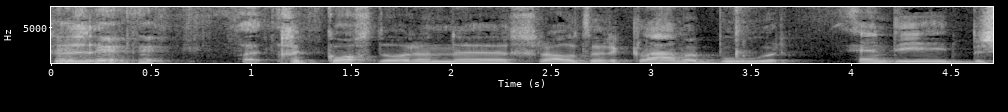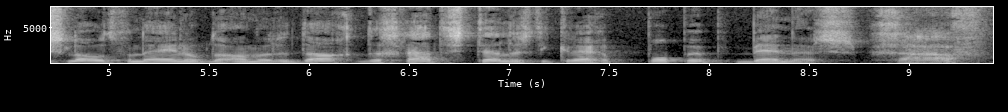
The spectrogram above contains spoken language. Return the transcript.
Dus, eh, gekocht door een eh, grote reclameboer. En die besloot van de ene op de andere dag... de gratis tellers die krijgen pop-up banners. Gaaf.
